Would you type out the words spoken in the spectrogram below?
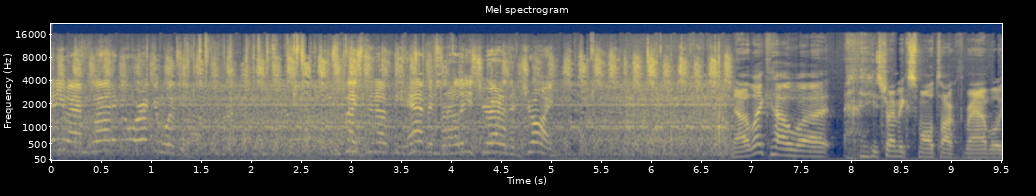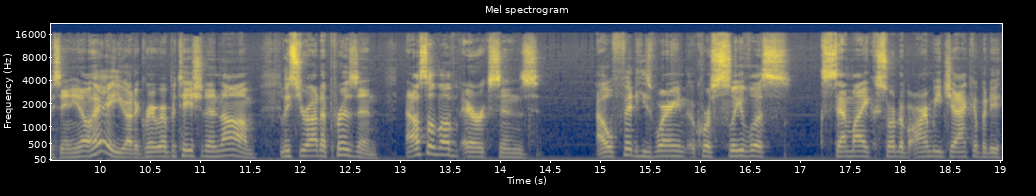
Anyway, I'm glad to be working with you. This place may not be heaven, but at least you're out of the joint. Now, I like how uh, he's trying to make small talk with Rambo. He's saying, you know, hey, you got a great reputation in Nam. At least you're out of prison. I also love Erickson's outfit. He's wearing, of course, sleeveless, semi sort of army jacket. But he,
